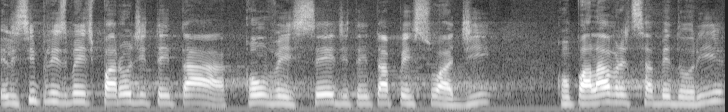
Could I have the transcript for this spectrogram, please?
ele simplesmente parou de tentar convencer, de tentar persuadir com palavras de sabedoria.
